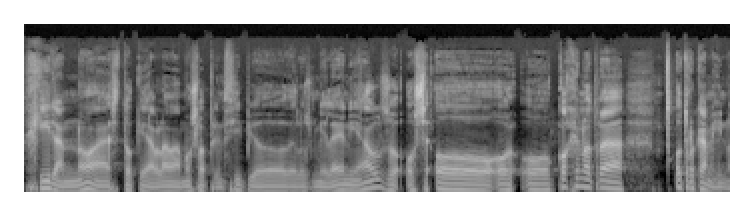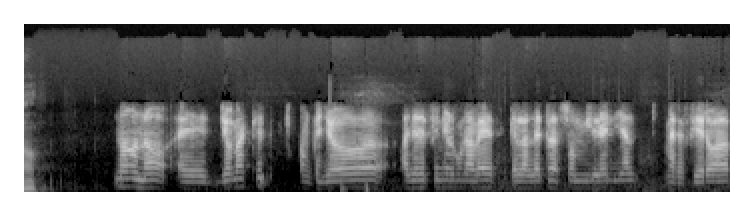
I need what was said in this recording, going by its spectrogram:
giran ¿no? a esto que hablábamos al principio de los millennials o, o o- cogen otra, otro camino. No, no, eh, yo más que, aunque yo haya definido alguna vez que las letras son millennial, me refiero a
